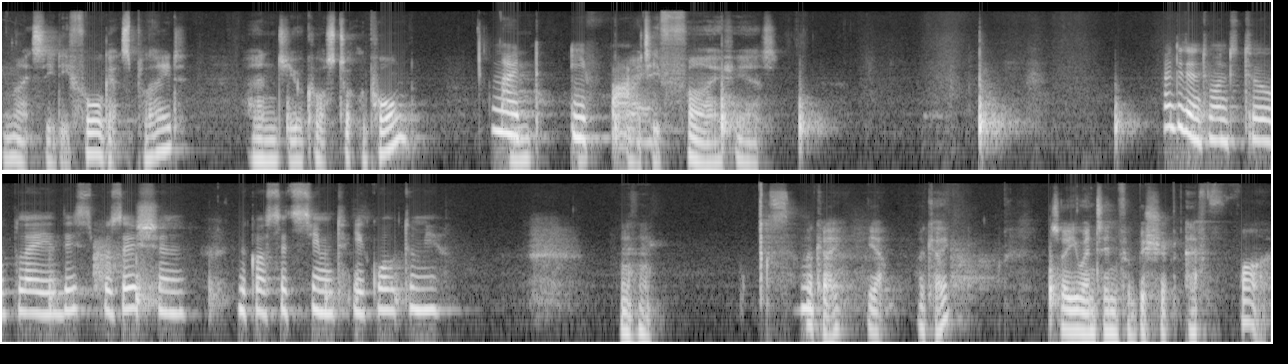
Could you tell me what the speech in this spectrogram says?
knight cd4 gets played, and you of course took the pawn. Knight e5. Knight e5, yes. I didn't want to play this position because it seemed equal to me. mm-hmm Okay, yeah, okay. So you went in for bishop f5.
